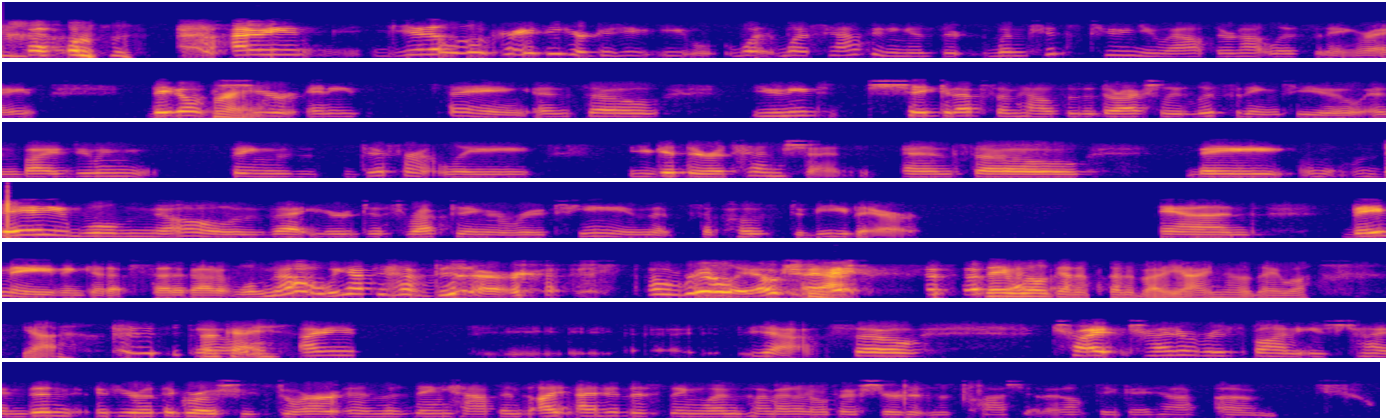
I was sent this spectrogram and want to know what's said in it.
I mean, get a little crazy here because you, you what what's happening is that when kids tune you out, they're not listening, right? They don't Right. hear anything, and so you need to shake it up somehow so that they're actually listening to you. And by doing things differently, you get their attention, and so they they will know that you're disrupting a routine that's supposed to be there. And they may even get upset about it. Well no we have to have dinner. Oh really? Okay. They will get upset about it. Yeah, I know they will. Yeah. Know, Okay. i mean yeah. So try try to respond each time. Then if you're at the grocery store and the thing happens i i did this thing one time. I don't know if i've shared it in this class yet. I don't think i have. Um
